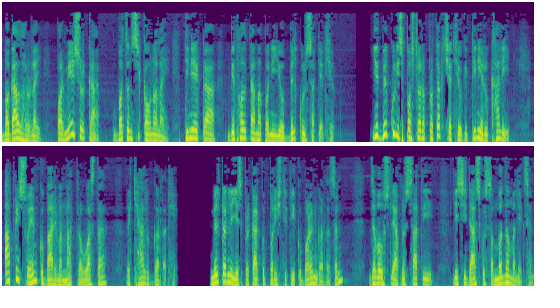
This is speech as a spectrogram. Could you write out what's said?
बगालहरूलाई परमेश्वरका वचन सिकाउनलाई तिनीहरूका विफलतामा पनि यो बिल्कुल सत्य थियो। यो बिल्कुल स्पष्ट र प्रत्यक्ष थियो कि तिनीहरू खालि आफ्नै स्वयंको बारेमा मात्र वास्ता र ख्याल गर्दथे। मिल्टनले यस प्रकारको परिस्थितिको वर्णन गर्दछन् जब उसले आफ्नो साथी लिसिदासको सम्बन्धमा लेख्छन्।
